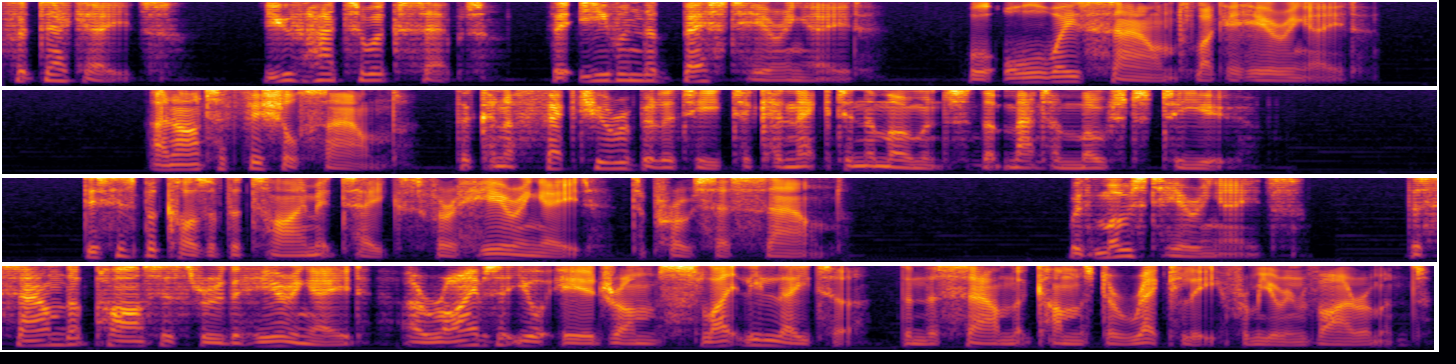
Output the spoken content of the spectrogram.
For decades, you've had to accept that even the best hearing aid will always sound like a hearing aid. An artificial sound that can affect your ability to connect in the moments that matter most to you. This is because of the time it takes for a hearing aid to process sound. With most hearing aids, the sound that passes through the hearing aid arrives at your eardrum slightly later than the sound that comes directly from your environment.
